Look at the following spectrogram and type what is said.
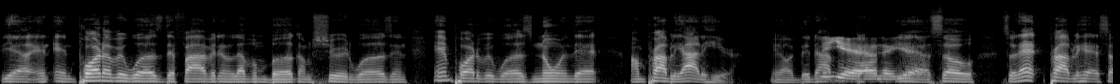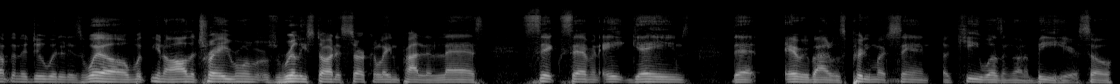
yeah, and, and part of it was the five and eleven bug. I'm sure it was, and and part of it was knowing that I'm probably out of here. You know, they're not. Yeah, they- yeah. yeah. So so that probably had something to do with it as well. With you know, all the trade rumors really started circulating probably the last six, seven, eight games that everybody was pretty much saying Aqib wasn't going to be here. So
